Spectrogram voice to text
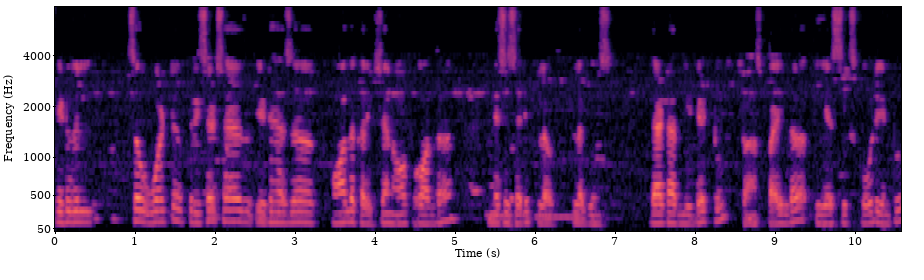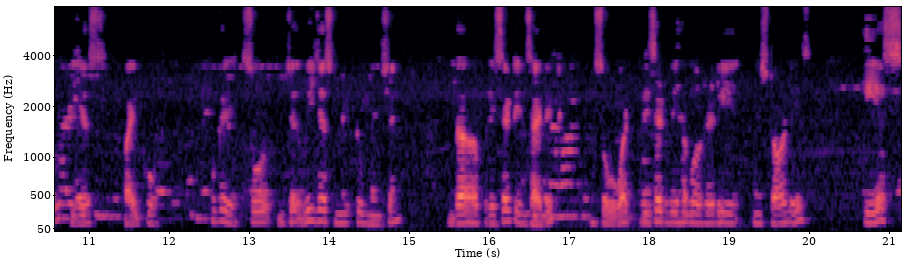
it will so what presets has it has a uh, all the collection of all the necessary plug plugins that are needed to transpile the ES6 code into ES5 code. Okay, so we just need to mention the preset inside it. So what preset we have already installed is ES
